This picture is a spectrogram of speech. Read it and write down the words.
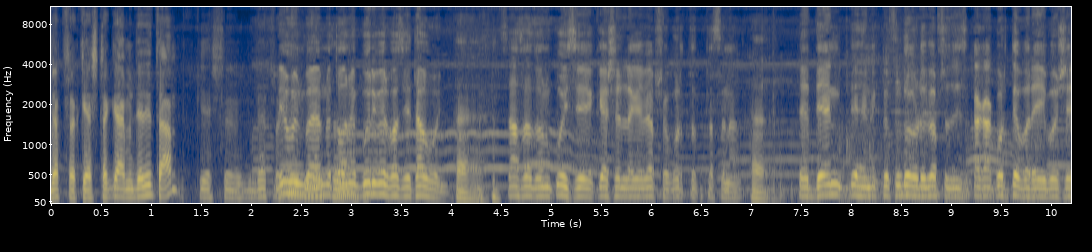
ব্যবসার ক্যাশটাকে আমি দিয়ে দিতাম। দেখুন ভাই আপনি তো অনেক গরিবের পাশে তাও হইন। হ্যাঁ। চাচা যখন কইছে ক্যাশের লাগে ব্যবসা করতে পারতেছে না। হ্যাঁ। দেন দেখেন একটা ছোট ছোট ব্যবসা যদি কাকা করতে পারে এই বসে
